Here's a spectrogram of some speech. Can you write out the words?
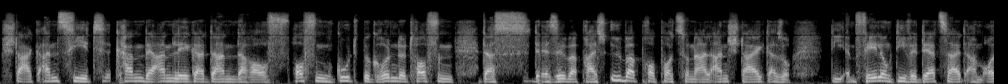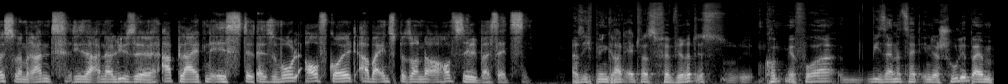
stark anzieht, kann der Anleger dann darauf hoffen, gut begründet hoffen, dass der Silberpreis überproportional ansteigt. Also die Empfehlung, die wir derzeit am äußeren Rand dieser Analyse ableiten, ist äh, sowohl auf Gold, aber insbesondere auch auf Silber setzen. Also ich bin gerade etwas verwirrt. Es kommt mir vor, wie seinerzeit in der Schule beim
